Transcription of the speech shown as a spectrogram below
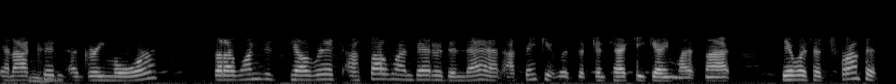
and I mm-hmm. couldn't agree more. But I wanted to tell Rick I saw one better than that. I think it was the Kentucky game last night. There was a trumpet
